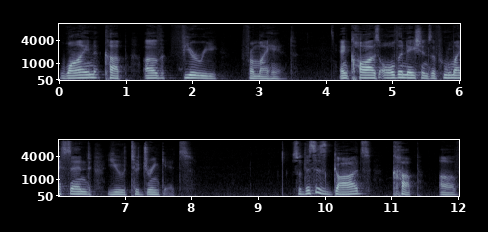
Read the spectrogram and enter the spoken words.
wine cup of fury from my hand, and cause all the nations of whom I send you to drink it. So, this is God's cup of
